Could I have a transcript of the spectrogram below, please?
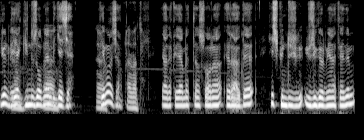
gün veya Gün. gündüz olmayan Evet. bir gece. Evet. Değil mi hocam? Evet. Yani kıyametten sonra herhalde hiç gündüz yüzü görmeyen efendim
